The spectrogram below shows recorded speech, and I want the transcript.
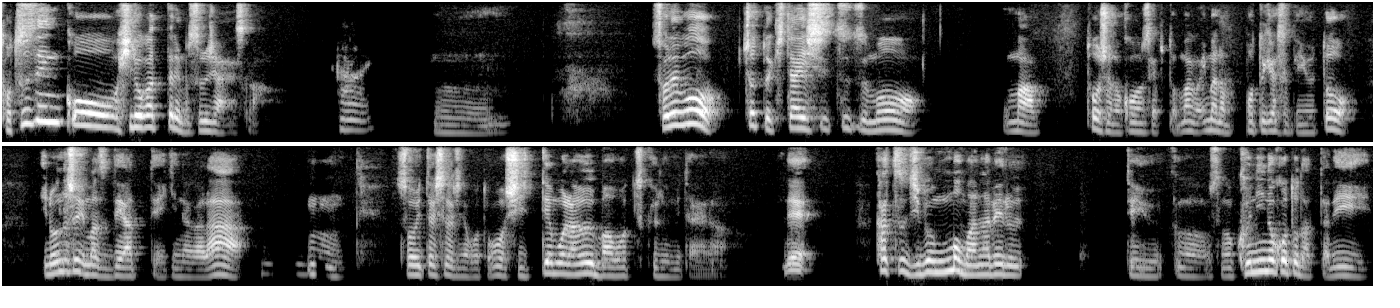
突然こう広がったりもするじゃないですか。はい。うん、それをちょっと期待しつつもまあ当初のコンセプト、まあ、今のポッドキャストで言うといろんな人にまず出会っていきながら、うん、そういった人たちのことを知ってもらう場を作るみたいな。でかつ自分も学べるっていうその国のことだったり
